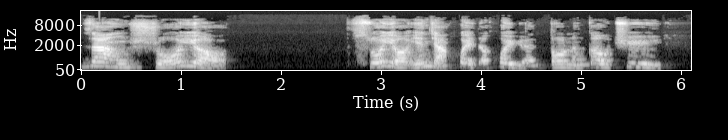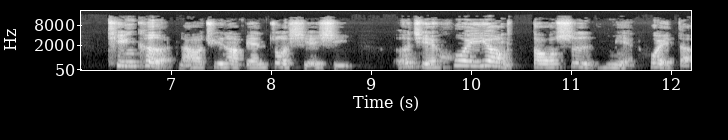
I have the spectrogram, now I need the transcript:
让所有所有演讲会的会员都能够去听课，然后去那边做学习。而且费用都是免费的，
